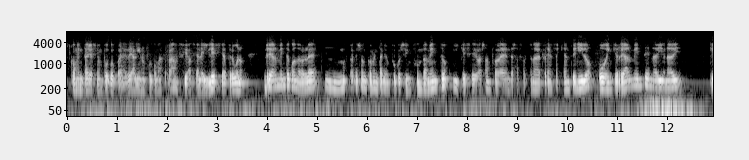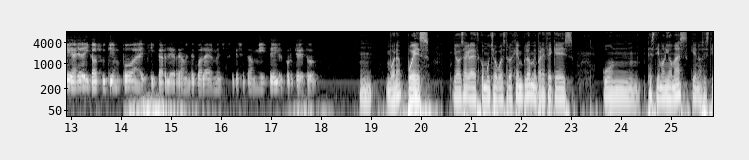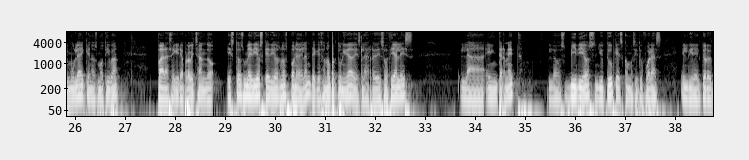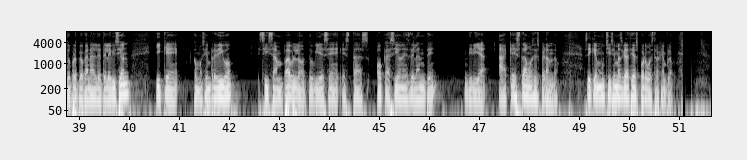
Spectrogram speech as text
comentarios un poco de alguien un poco más rancio hacia la iglesia, pero bueno, realmente cuando lo lees mm, muchas veces son comentarios un poco sin fundamento y que se basan pues, en desafortunadas experiencias que han tenido o en que realmente no hay nadie que haya dedicado su tiempo a explicarle realmente cuál es el mensaje que se transmite y el porqué de todo. Mm, bueno, pues yo os agradezco mucho vuestro ejemplo, me parece que es un testimonio más que nos estimula y que nos motiva para seguir aprovechando estos medios que Dios nos pone delante, que son oportunidades, las redes sociales, la, el Internet, los vídeos, YouTube, que es como si tú fueras el director de tu propio canal de televisión, y que, como siempre digo, si San Pablo tuviese estas ocasiones delante, diría, ¿a qué estamos esperando? Así que muchísimas gracias por vuestro ejemplo.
